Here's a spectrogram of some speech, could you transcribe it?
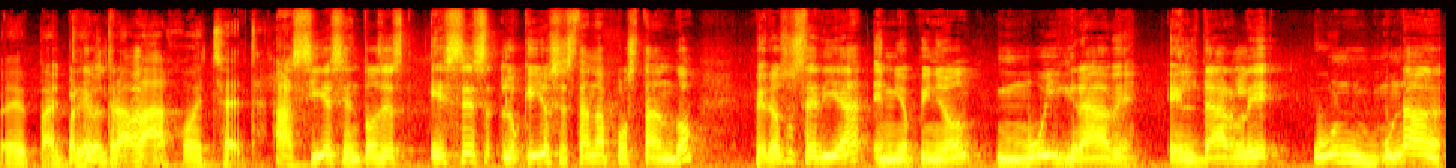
el Partido, del Trabajo, etcétera. Así es, entonces, ese es lo que ellos están apostando, pero eso sería, en mi opinión, muy grave, el darle una,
